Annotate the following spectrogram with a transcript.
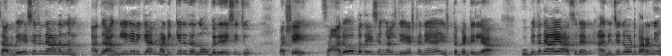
സർവേശ്വരനാണെന്നും അത് അംഗീകരിക്കാൻ മടിക്കരുതെന്നും ഉപദേശിച്ചു. പക്ഷേ സാരോപദേശങ്ങൾ ജ്യേഷ്ഠന് ഇഷ്ടപ്പെട്ടില്ല. കുപിതനായ അസുരൻ അനുജനോട് പറഞ്ഞു.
